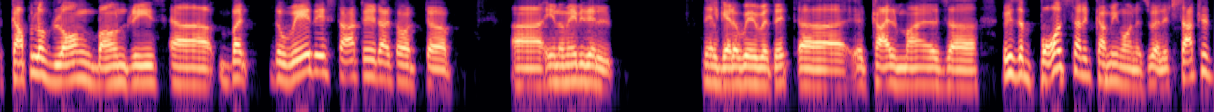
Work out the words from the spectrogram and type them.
a couple of long boundaries, uh, but the way they started, I thought, uh, uh you know, maybe they'll they'll get away with it. Uh, Kyle Mayers, uh, because the ball started coming on as well. It started,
